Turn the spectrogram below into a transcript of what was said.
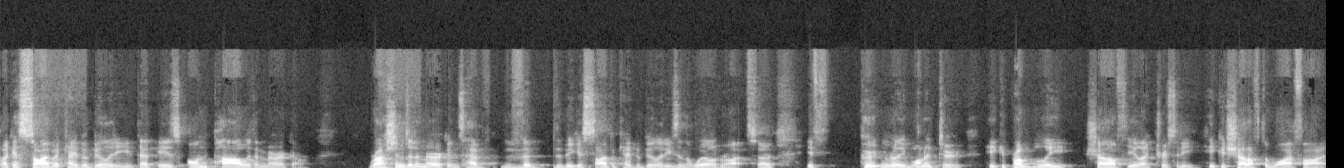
like a cyber capability that is on par with America. Russians and Americans have the, the biggest cyber capabilities in the world, right? So if Putin really wanted to, he could probably shut off the electricity. He could shut off the Wi-Fi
